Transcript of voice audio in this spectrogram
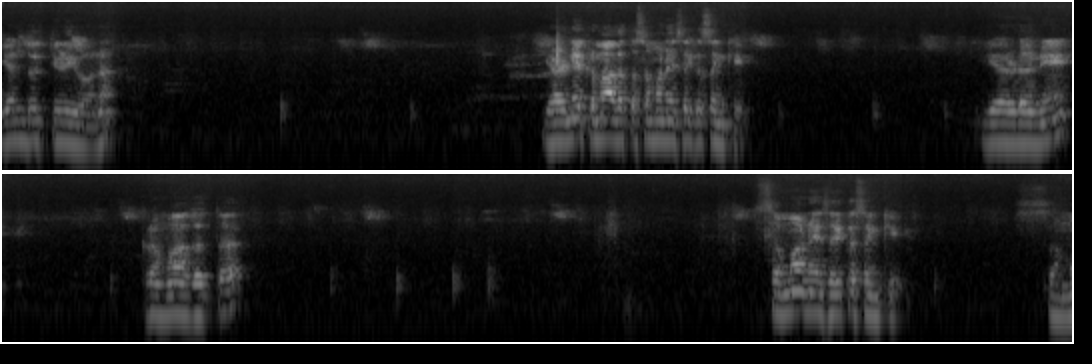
ಎಂದು ತಿಳಿಯೋಣ. ಎರಡನೇ ಕ್ರಮಾಗತ ಸಮಾನ ನೈಸರ್ಗಿಕ ಸಂಖ್ಯೆ. ಎರಡನೇ ಕ್ರಮಾಗತ ಸಮ ನೈಸರ್ಗಿಕ ಸಂಖ್ಯೆ. ಸಮ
